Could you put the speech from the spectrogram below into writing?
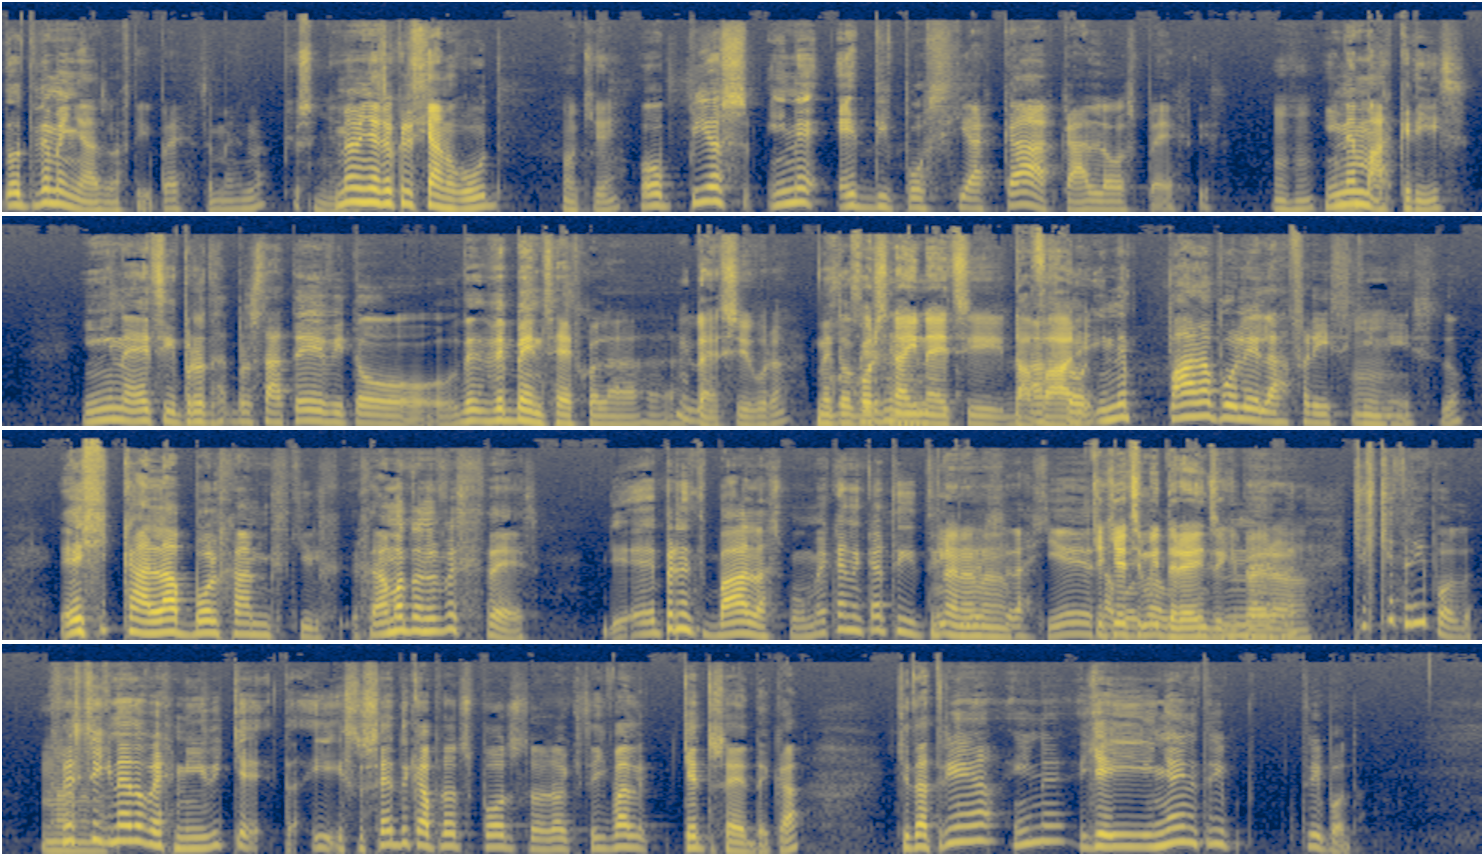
ότι δεν με νοιάζουν αυτοί οι παίχτες εμένα. Ποιος Με είναι. νοιάζει ο Christian Wood. Οκ. ο οποίος είναι εντυπωσιακά καλός παίχτης. Μμμ. Είναι μακρύς, Είναι έτσι, προ- προστατεύει το. Δεν, δεν μπαίνεις εύκολα Ναι, σίγουρα. με το Χωρίς Christian να Wood. είναι έτσι Αυτό ντουβάρι. είναι πάρα πολύ ελαφρύς στις Μμ. κινήσεις του. Έχει καλά ball handling skill. Άμα τον έλβε χθες, έπαιρνε την μπάλα, ας πούμε, έκανε κάτι τρίπλε, Ναι, ναι, ναι. ραχιές Και από έχει έτσι εδώ, mid-range από- εκεί ναι, πέρα. ναι. Και έχει και τρίποδο. Ναι, Χθες ναι, ναι. ξεκινάει το παιχνίδι και στους 11 πρώτους πόντους των Rockets έχει βάλει και τους 11 και τα 3 είναι. και οι 9 είναι τρί, τρίποντα.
